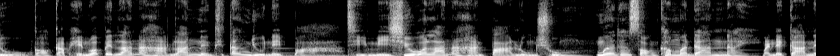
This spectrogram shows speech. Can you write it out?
ดู ก็กลับเห็นว่าเป็นร้านอาหารร้านหนึ่งที่ตั้งอยู่ในป่า ที่มีชื่อว่าร้านอาหารป่าลุงชุม Oh. เมื่อทั้งสองเข้ามาด้านใน บรรยากาศใน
